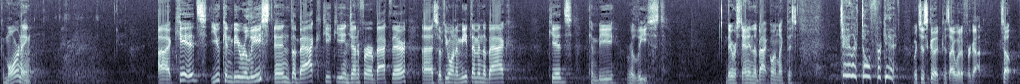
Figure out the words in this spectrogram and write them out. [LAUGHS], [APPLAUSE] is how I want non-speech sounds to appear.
Good morning. Uh, kids, you can be released in the back. Kiki and Jennifer are back there. Uh, so if you want to meet them in the back, kids can be released. They were standing in the back going like this Taylor, don't forget, which is good because I would have forgot. So,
